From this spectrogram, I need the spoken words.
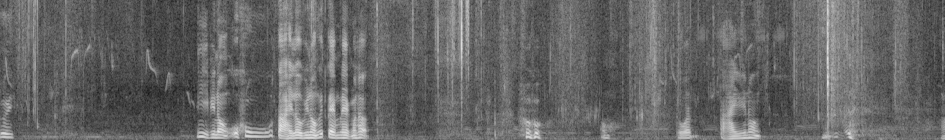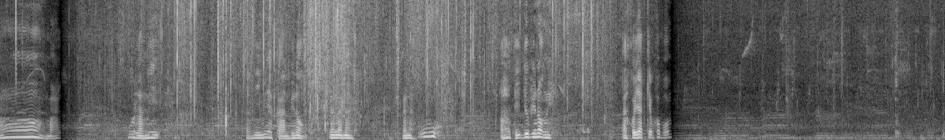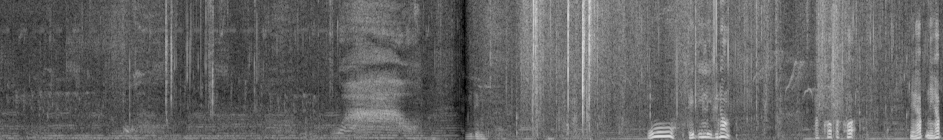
เฮ้ยนี่พี่น้อง โอ้โหตายแล้วพี่น้องก็เต็มแรกมาแล้วโอ้ตัวตายพี่น้องอ๋อมาโอ้หลังนี้หลังนี้มีอาการพี่น้องนั่นนั่นนั่นนั่นนะอู้อ้าวติดอยู่พี่น้องนี่อะขออนุญาตเก็บครับผม ติดอีหลีพี่น้องปักเคาะปักเคาะนี่ครับนี่ครับ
